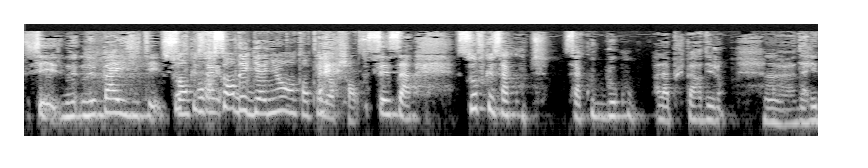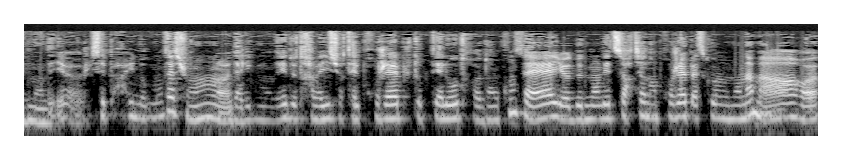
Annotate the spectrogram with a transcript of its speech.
c'est ne, pas hésiter. Sauf 100% que ça... des gagnants ont tenté leur chance. c'est ça. Sauf que ça coûte ça coûte beaucoup à la plupart des gens mmh. euh, d'aller demander, euh, je sais pas, une augmentation, euh, d'aller demander de travailler sur tel projet plutôt que tel autre dans le conseil, de demander de sortir d'un projet parce qu'on en a marre.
